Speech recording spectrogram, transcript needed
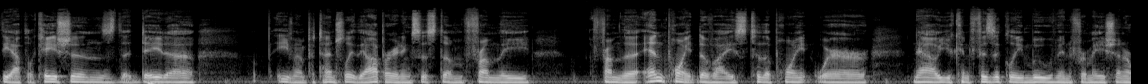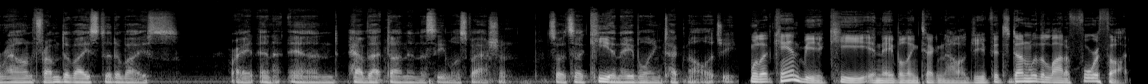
the applications, the data, even potentially the operating system from the from the endpoint device to the point where now you can physically move information around from device to device, right? And and have that done in a seamless fashion. So it's a key enabling technology. Well, it can be a key enabling technology if it's done with a lot of forethought.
